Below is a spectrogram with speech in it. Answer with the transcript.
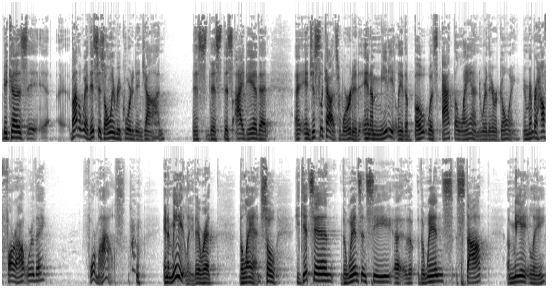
because by the way, this is only recorded in John. This, this, this idea that, uh, and just look how it's worded. And immediately the boat was at the land where they were going. Remember how far out were they? Four miles. and immediately they were at the land. So he gets in, the winds and sea, uh, the, the winds stop immediately.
